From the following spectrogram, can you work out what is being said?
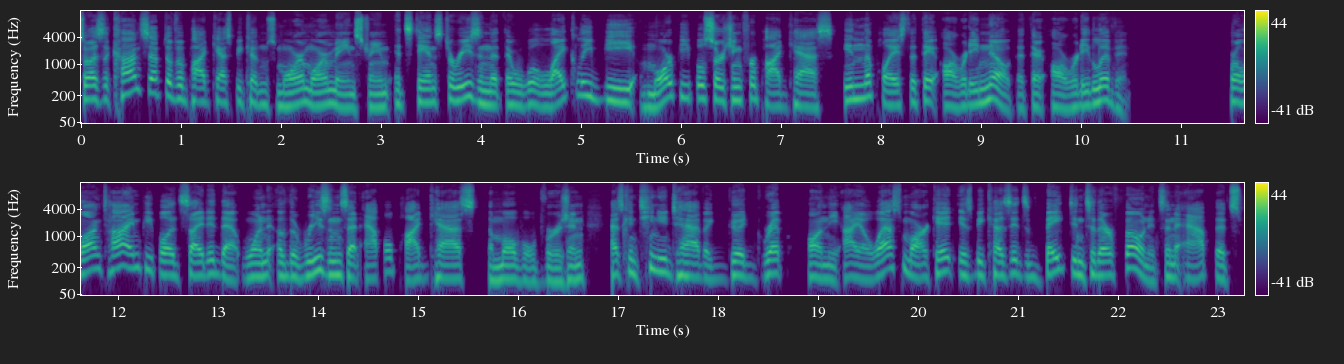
So, as the concept of a podcast becomes more and more mainstream, it stands to reason that there will likely be more people searching for podcasts in the place that they already know, that they already live in. For a long time, people had cited that one of the reasons that Apple Podcasts, the mobile version, has continued to have a good grip on the iOS market is because it's baked into their phone. It's an app that's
